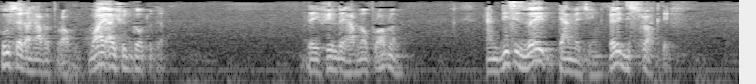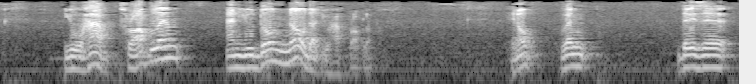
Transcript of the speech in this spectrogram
Who said I have a problem? Why I should go to them? They feel they have no problem. And this is very damaging, very destructive. You have problem and you don't know that you have problem. You know, when there is a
